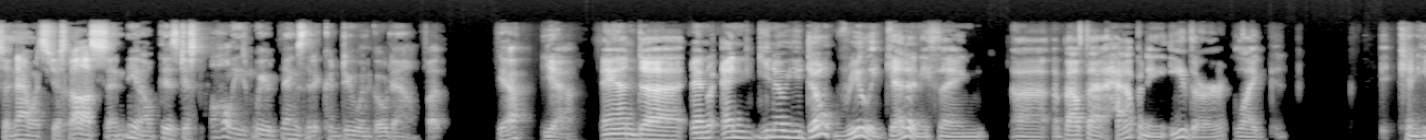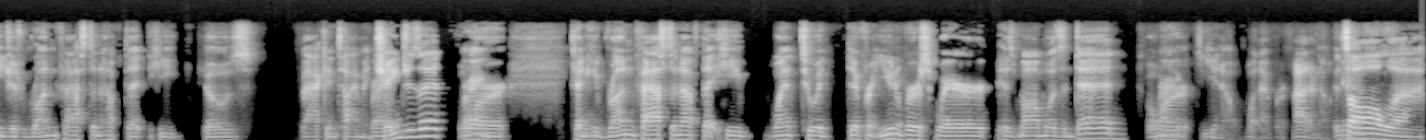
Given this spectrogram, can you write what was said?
So now it's just us, and you know, there's just all these weird things that it could do and go down. But yeah, Yeah. And uh and and you know, you don't really get anything uh about that happening either. Like can he just run fast enough that he goes back in time and Right. changes it Right. or can he run fast enough that he went to a different universe where his mom wasn't dead or Right. you know whatever i don't know it's Yeah. all uh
